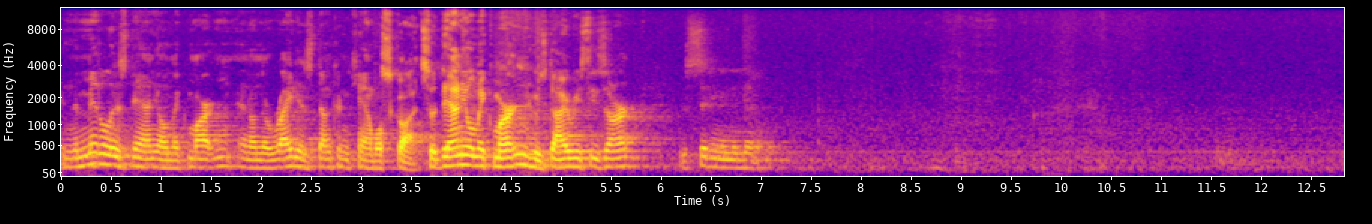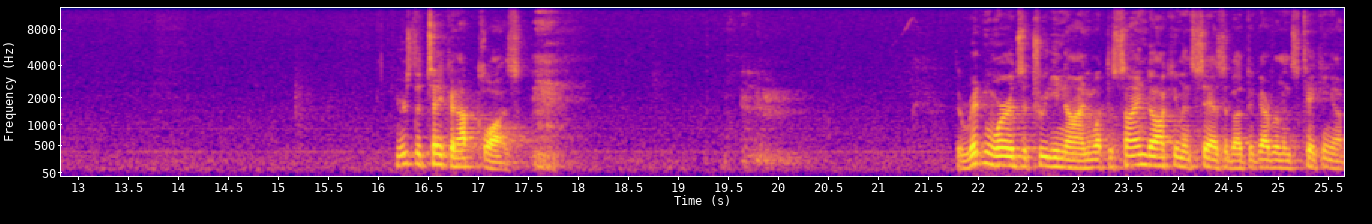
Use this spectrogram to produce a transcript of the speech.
in the middle is Daniel MacMartin, and on the right is Duncan Campbell Scott. So Daniel MacMartin, whose diaries these are, is sitting in the middle. Here's the taken up clause. The written words of Treaty 9, what the signed document says about the government's taking up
